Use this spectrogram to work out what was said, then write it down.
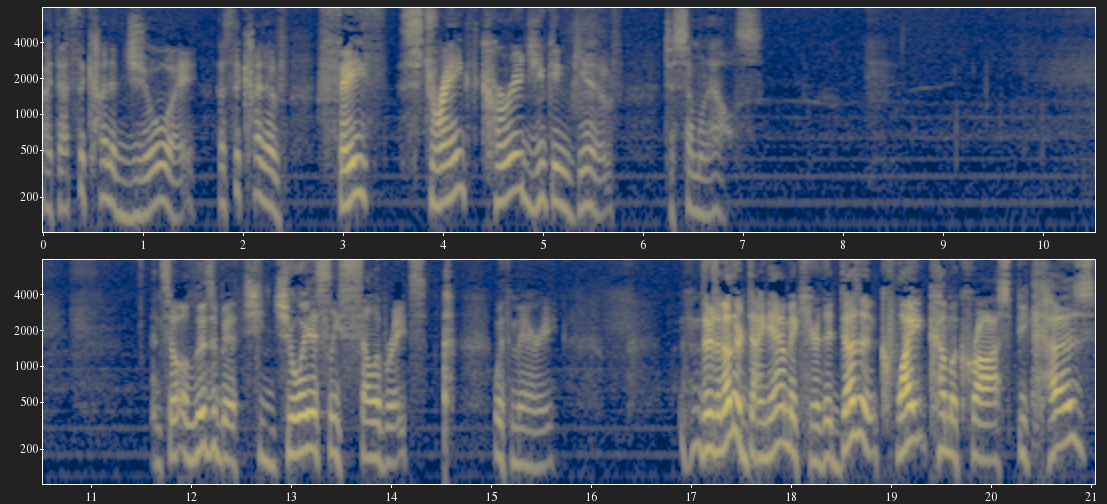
Right? That's the kind of joy that's the kind of faith, strength, courage you can give to someone else. And so Elizabeth, she joyously celebrates with Mary. There's another dynamic here that doesn't quite come across because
